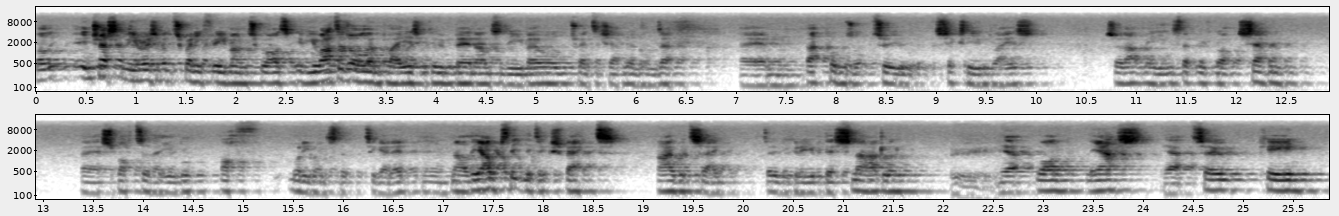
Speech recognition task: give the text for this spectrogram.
Well, interestingly, there is about 23 man squads If you added all them players, including Bernard Sadibo, all 27 and under, um, that comes up to 16 players. So that means that we've got seven uh, spots available off what he wants to, to get in. Mm. Now, the outs that you'd expect, I would say, don't you agree with this, Snardlin. Yeah. One, Nias. Yeah. Two, Keane.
